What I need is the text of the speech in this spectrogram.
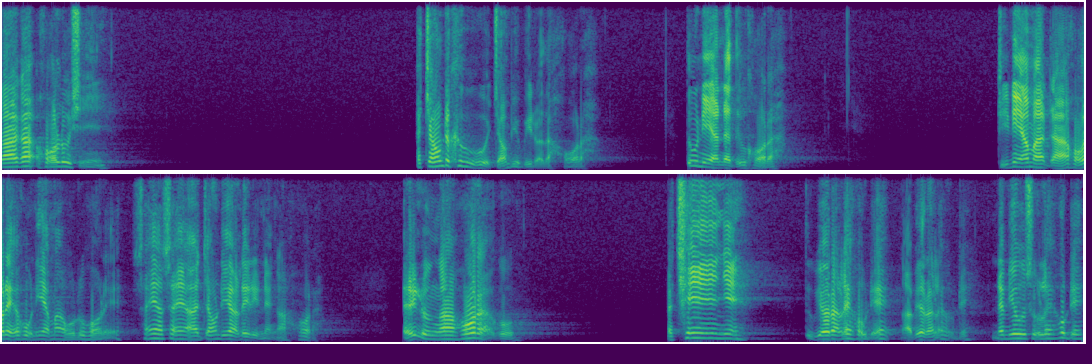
ငါကဟောလို့ရှိရင်အကြောင်းတစ်ခုကိုအကြောင်းပြုပြီးတော့ဟောတာသူ့နေရာနဲ့သူဟောတာ ဒီနေရာမှာဒါဟောတယ်ဟိုနေရာမှာဟိုလိုဟောတယ်ဆိုင်ရဆိုင်ရအကြောင်းတရားလေးတွေနဲ့ငါဟောတာအဲ့လိုငါဟောတာကိုအချင်းချင်းသူပြောတာလည်းဟုတ်တယ်ငါပြောတာလည်းဟုတ်တယ်နှစ်မျိုးဆိုလည်းဟုတ်တယ်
